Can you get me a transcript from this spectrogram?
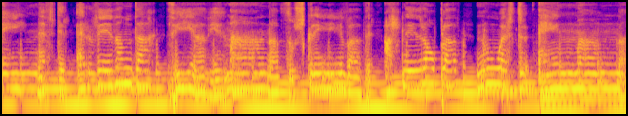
ein eftir erfiðan dag? Því að ég man að þú skrifaðir allt niður á blað. Nú ertu ein manna.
